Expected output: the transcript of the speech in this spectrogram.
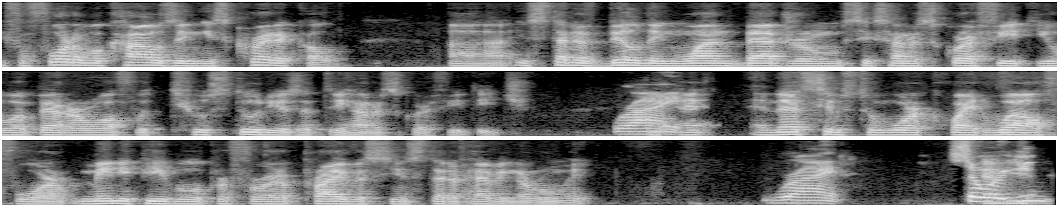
if affordable housing is critical, uh, instead of building one bedroom, 600 square feet, you are better off with two studios at 300 square feet each. Right. And, and that seems to work quite well for many people who prefer a privacy instead of having a roommate. Right. So are you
